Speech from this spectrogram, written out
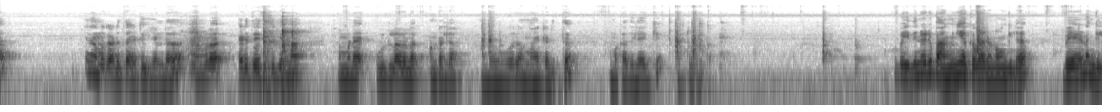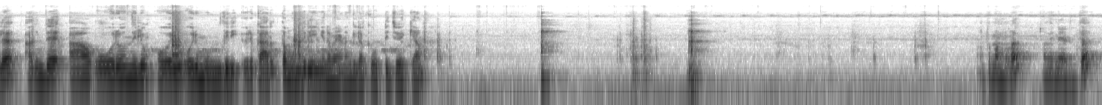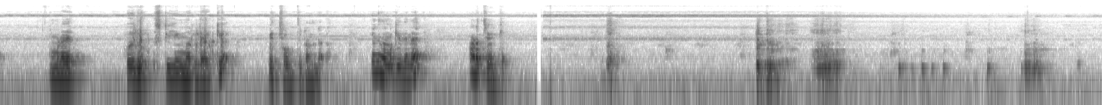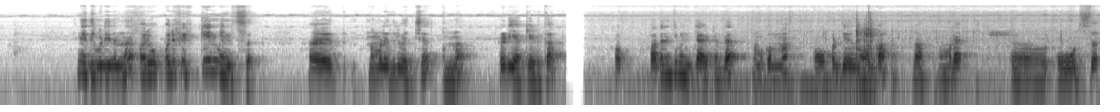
ഇനി നമുക്ക് അടുത്തായിട്ട് ചെയ്യേണ്ടത് നമ്മൾ എടുത്ത് വെച്ചിരിക്കുന്ന നമ്മുടെ ഉരുളകൾ ഉണ്ടല്ലോ അത് ഓരോന്നായിട്ടെടുത്ത് നമുക്കതിലേക്ക് ഇട്ട് കൊടുക്കാം. അപ്പോൾ ഇതിനൊരു ഭംഗിയൊക്കെ വരണമെങ്കിൽ വേണമെങ്കിൽ അതിന്റെ ആ ഓരോന്നിലും ഒരു ഒരു മുന്തിരി ഒരു കറുത്ത മുന്തിരി ഇങ്ങനെ വേണമെങ്കിലൊക്കെ ഒട്ടിച്ച് വെക്കാം. അപ്പം നമ്മൾ അതിനെ എടുത്ത് നമ്മുടെ ഒരു സ്റ്റീമറിലേക്ക് വെച്ച് കൊടുത്തിട്ടുണ്ട്. ഇനി നമുക്കിതിനെ അടച്ചു വയ്ക്കാം ഇനി ഇതിവിടെ ഇരുന്ന് ഒരു ഒരു ഫിഫ്റ്റീൻ മിനിറ്റ്സ് നമ്മളിതിൽ വെച്ച് ഒന്ന് റെഡിയാക്കി എടുക്കാം. അപ്പോൾ പതിനഞ്ച് മിനിറ്റ് ആയിട്ടുണ്ട്. നമുക്കൊന്ന് ഓപ്പൺ ചെയ്ത് നോക്കാം. നമ്മുടെ ഓട്സ്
